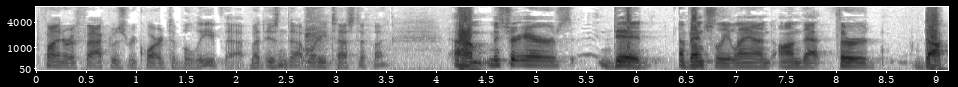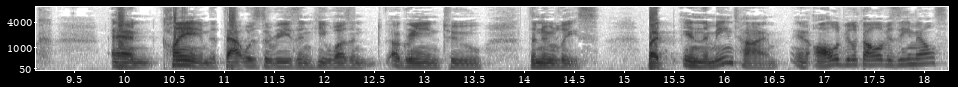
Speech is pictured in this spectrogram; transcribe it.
finder of fact was required to believe that, but isn't that what he testified? Um, Mr. Ayers did eventually land on that third duck and claim that that was the reason he wasn't agreeing to the new lease. But in the meantime, and all of you look at all of his emails,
